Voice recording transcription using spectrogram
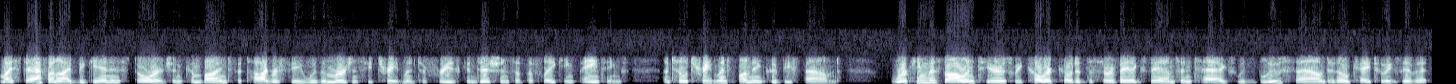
My staff and I began in storage and combined photography with emergency treatment to freeze conditions of the flaking paintings until treatment funding could be found. Working with volunteers, we color coded the survey exams and tags with blue sound and OK to exhibit,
